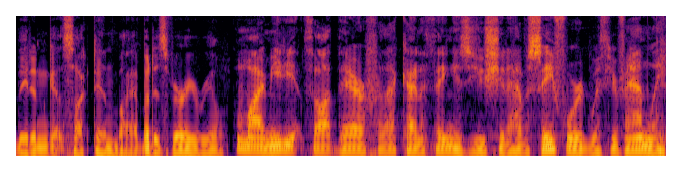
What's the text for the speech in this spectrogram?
they didn't get sucked in by it but it's very real my immediate thought there for that kind of thing is you should have a safe word with your family.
